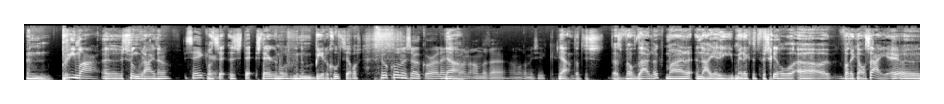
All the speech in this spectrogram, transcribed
een prima eh, songwriter. Zeker. Wat sterker nog, ik vind hem beren goed zelfs. Phil Collins ook hoor. Alleen Ja. gewoon andere, andere muziek. Ja, dat is, dat is wel duidelijk. Maar eh, nou, ja, je merkt het verschil, wat ik al zei. Hè?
